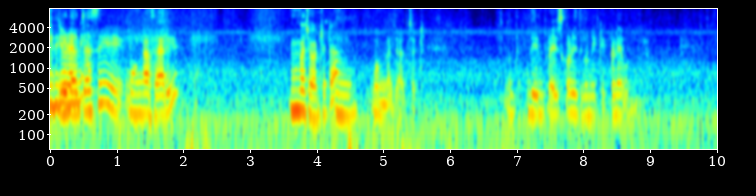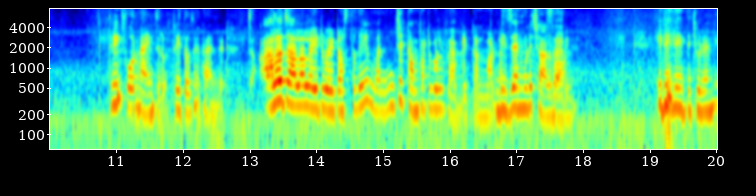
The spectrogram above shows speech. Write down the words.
ఇది ఇది వచ్చేసి ముంగా శారీ. ముంగా జార్జెట్? ముంగా జార్జెట్. దీని ప్రైస్ కూడా ఇదిగో నీకు ఇక్కడే ఉంది. Three four nine zero three thousand five hundred. చాలా చాలా లైట్ వెయిట్ వస్తుంది మంచి కంఫర్టబుల్ ఫ్యాబ్రిక్ అన్నమాట. డిజైన్ కూడా చాలా. బాగుంది. ఇది ఇది ఇది చూడండి.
